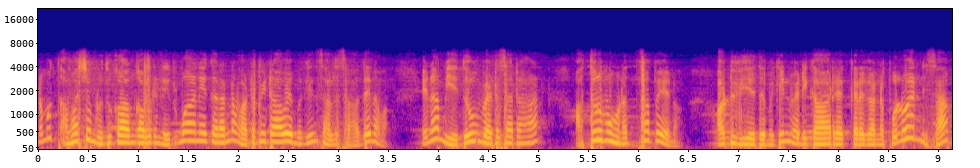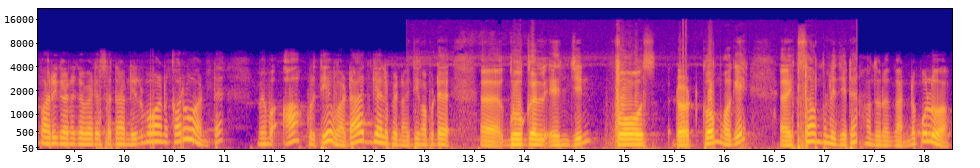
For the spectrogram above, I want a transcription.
නමුත් අවශ්‍ය මෘදුකාංග අපිට නිර්මාණය කරන්න වටපිටාව එමගින් සලසා දෙනවා. එනම් යෙදුම් වැඩසටහන් අතුරු මුහුණත් සපයනවා. අඩු වියදමකින් වැඩි කාර්යයක් කරගන්න පුළුවන් නිසා පරිගණක වැඩසටහන් නිර්මාණකරුවන්ට මෙම ආකෘතිය වඩාත් ගැලපෙනවා. ඉතින් අපිට Google Engine force.com වගේ එක්සැම්පල් විදිහට හඳුනා ගන්න පුළුවන්.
